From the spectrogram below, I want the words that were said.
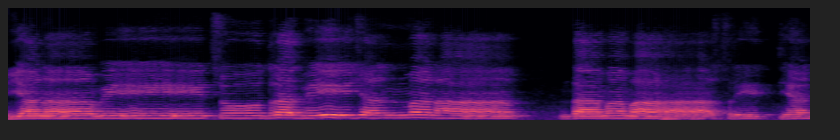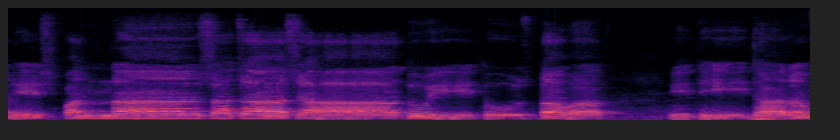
यनवीत्सुद्रद्विजन्मना दममाश्रित्य निष्पन्न स चाशादुहितुस्तव इति धर्मादमशेषा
